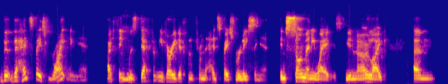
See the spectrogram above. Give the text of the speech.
the the headspace writing it, I think Mhm. was definitely very different from the headspace releasing it in so many ways, you know, like um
